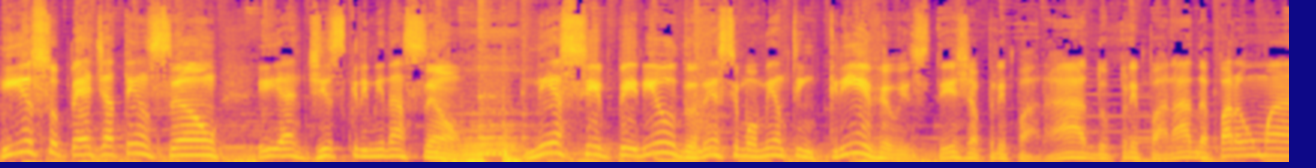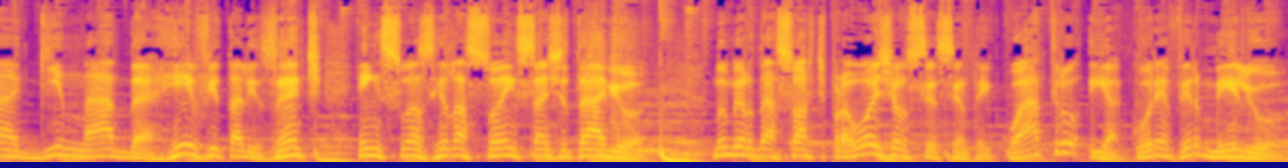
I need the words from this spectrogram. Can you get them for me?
Isso pede atenção e a discriminação. Nesse período, nesse momento incrível, esteja preparado, preparada para uma guinada revitalizante em suas relações, Sagitário. Número da sorte para hoje é o 64 e a cor é vermelho.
